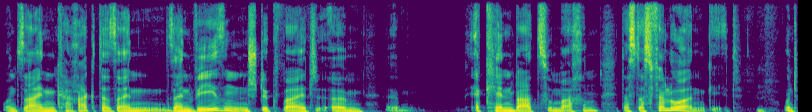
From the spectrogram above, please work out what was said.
und seinen Charakter, sein, sein Wesen ein Stück weit ähm, ähm erkennbar zu machen, dass das verloren geht. Und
